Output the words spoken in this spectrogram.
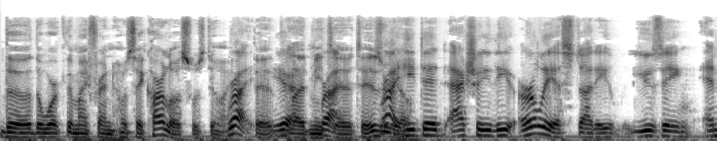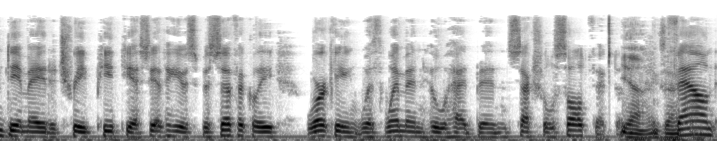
the the work that my friend Jose Carlos was doing. Right. That yeah, led me right. to, to Israel. Right. He did actually the earliest study using MDMA to treat PTSD. I think he was specifically working with women who had been sexual assault victims. Yeah, exactly. Found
